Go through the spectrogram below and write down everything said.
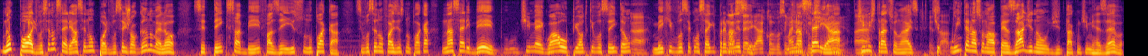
Não pode, você na Série A, você não pode. Você jogando melhor, você tem que saber fazer isso no placar. Se você não faz isso no placar, na Série B, o time é igual ou pior do que você, então É. meio que você consegue Na prevalecer. Série A, quando você Mas na um Série A, time- é. times tradicionais, tipo, o Internacional, apesar de não de estar com time reserva,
